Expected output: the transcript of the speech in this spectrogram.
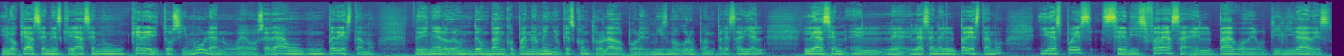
y lo que hacen es que hacen un crédito, simulan o, se da un, préstamo de dinero de un, de un banco panameño que es controlado por el mismo grupo empresarial, le hacen el, le, hacen el préstamo y después se disfraza el pago de utilidades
